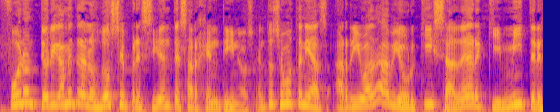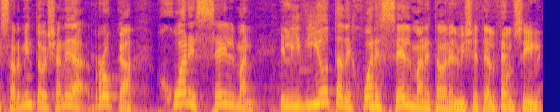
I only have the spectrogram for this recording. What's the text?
Fueron teóricamente los 12 presidentes argentinos. Entonces vos tenías a Rivadavia, Urquiza, Derqui, Mitre, Sarmiento Avellaneda, Roca, Juárez Selman. El idiota de Juárez Selman estaba en el billete de Alfonsín.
